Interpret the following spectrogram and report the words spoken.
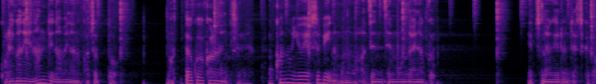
これがねなんでダメなのかちょっと全くわからないんですよね。他の USB のものは全然問題なくつなげるんですけど。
